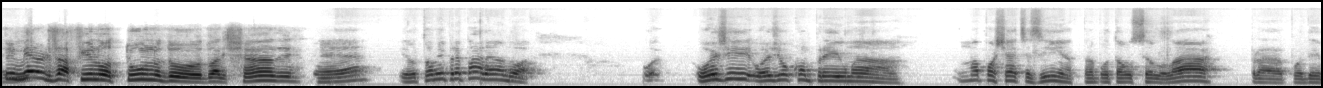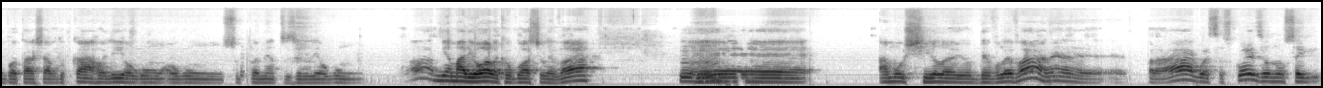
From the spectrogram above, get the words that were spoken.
Primeiro desafio noturno do, do Alexandre. É, eu tô me preparando, ó. Hoje, hoje eu comprei uma, uma pochetezinha para botar o celular, para poder botar a chave do carro ali, algum, algum suplementozinho ali, algum. A minha mariola que eu gosto de levar. Uhum. É, a mochila eu devo levar, né? Para água, essas coisas. Eu não sei,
